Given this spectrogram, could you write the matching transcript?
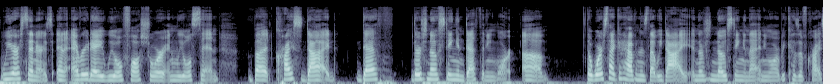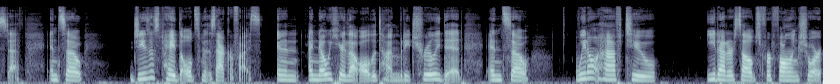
We are sinners, and every day we will fall short and we will sin. But Christ died. Death, there's no sting in death anymore. Um, the worst that could happen is that we die, and there's no sting in that anymore because of Christ's death. And so Jesus paid the ultimate sacrifice. And I know we hear that all the time, but he truly did. And so we don't have to eat at ourselves for falling short,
